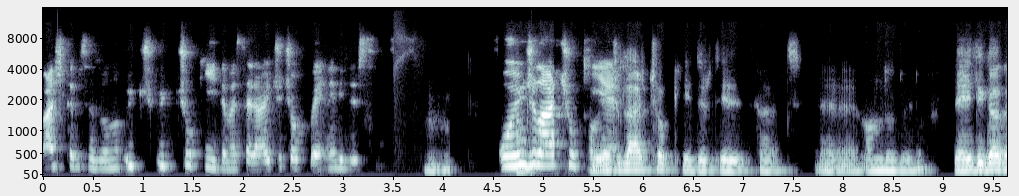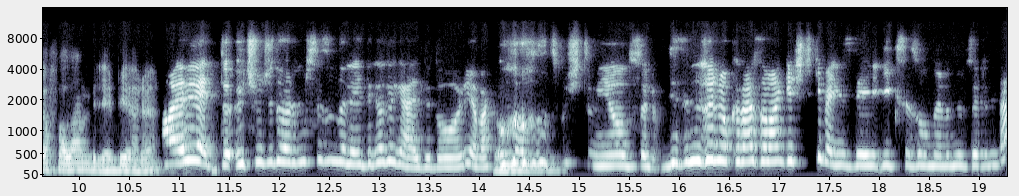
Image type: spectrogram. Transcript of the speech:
başka bir sezonu 3 3 çok iyiydi mesela. 3'ü çok beğenebilirsiniz. Hı hı. Oyuncular çok iyi. Oyuncular çok iyidir diye evet. Ee, onu da duydum. Lady Gaga falan bile bir ara Aa, evet. 3. 4. sezonda Lady Gaga geldi doğru ya. Bak onu unutmuştum. İyi oldu söylüyorum. Dizinin üzerine o kadar zaman geçti ki ben izleyeli ilk sezonların üzerinden.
